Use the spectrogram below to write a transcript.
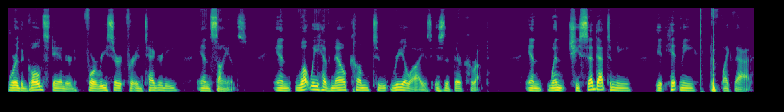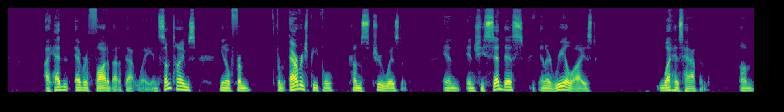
were the gold standard for research, for integrity and science. And what we have now come to realize is that they're corrupt. And when she said that to me, it hit me like that. I hadn't ever thought about it that way. And sometimes, you know, from from average people comes true wisdom and and she said this and i realized what has happened um,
